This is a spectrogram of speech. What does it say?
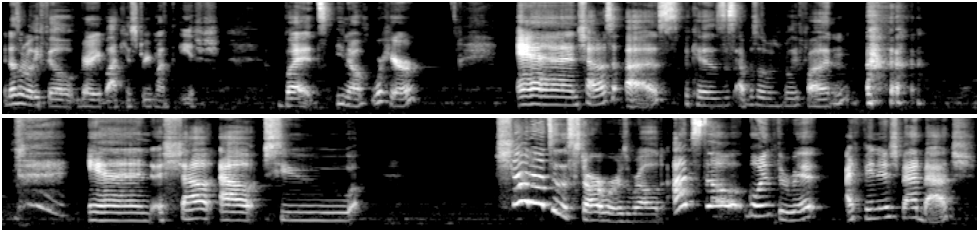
it doesn't really feel very black history month-ish but you know we're here and shout out to us because this episode was really fun and a shout out to shout out to the star wars world i'm still going through it i finished bad batch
